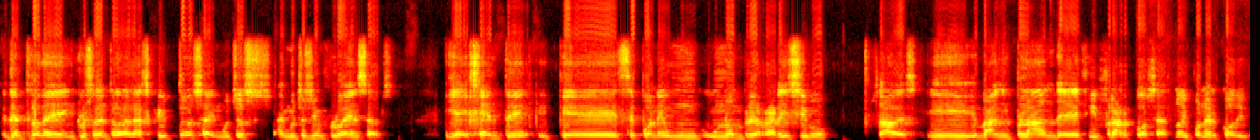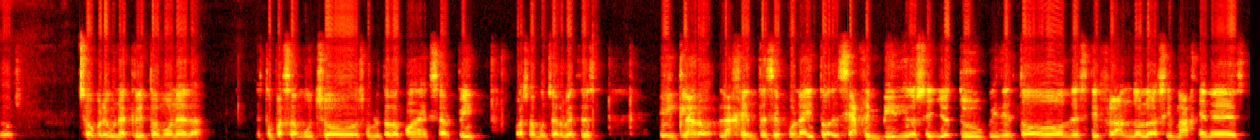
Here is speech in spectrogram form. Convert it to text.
dentro de, incluso dentro de las criptos hay muchos, hay muchos influencers. Y hay gente que se pone un, un nombre rarísimo, ¿sabes? Y van en plan de cifrar cosas, ¿no? Y poner códigos sobre una criptomoneda. Esto pasa mucho, sobre todo con XRP, pasa muchas veces. Y claro, la gente se pone ahí, se hacen vídeos en YouTube y de todo, descifrando las imágenes,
